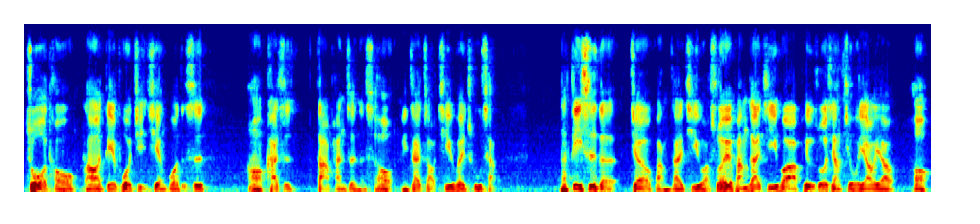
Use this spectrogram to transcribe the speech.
做头，然后跌破颈线或者是哦开始。大盘整的时候，你再找机会出场。那第四个叫防灾计划。所谓防灾计划，譬如说像九幺幺，哈，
